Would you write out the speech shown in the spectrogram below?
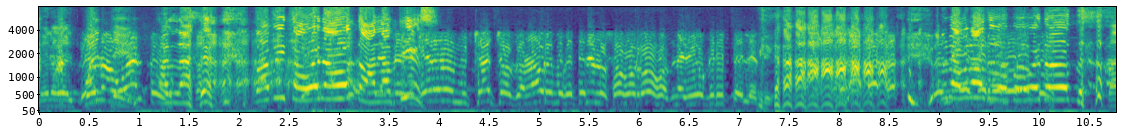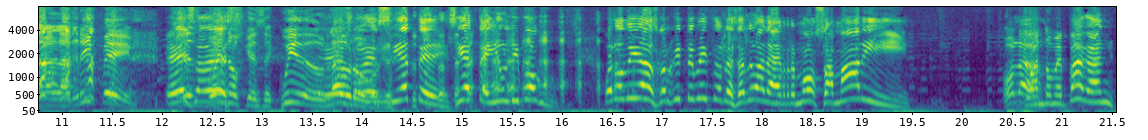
Pero del no puente. aguanto. A la- Mamita, buena onda, a las me 10. dijeron los muchachos, don Lauro, porque tienen los ojos rojos. Me dio gripe, les digo. Un abrazo, papá, buena onda. Para la gripe. Eso es bueno es. que se cuide, don Eso Lauro. es porque- siete, siete y un limón. Buenos días, Jorgito y Víctor. Les saluda la hermosa Mari. Hola. Cuando me pagan,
